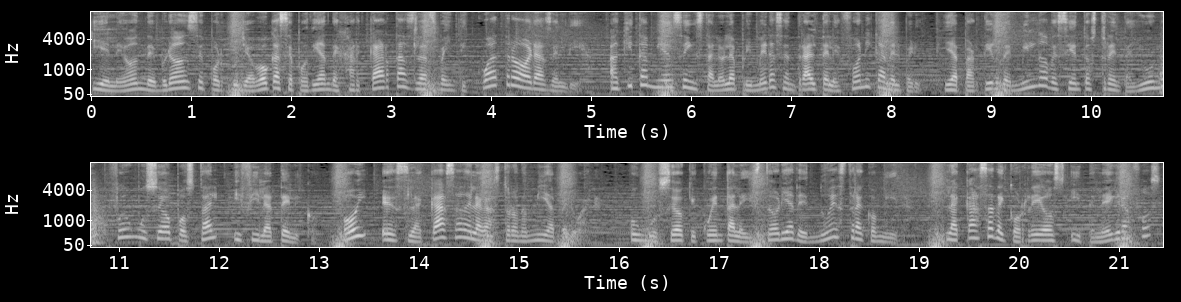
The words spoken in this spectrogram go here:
y el león de bronce por cuya boca se podían dejar cartas las 24 horas del día. Aquí también se instaló la primera central telefónica del Perú y a partir de 1931 fue un museo postal y filatélico. Hoy es la Casa de la Gastronomía Peruana, un museo que cuenta la historia de nuestra comida. La Casa de Correos y Telégrafos,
